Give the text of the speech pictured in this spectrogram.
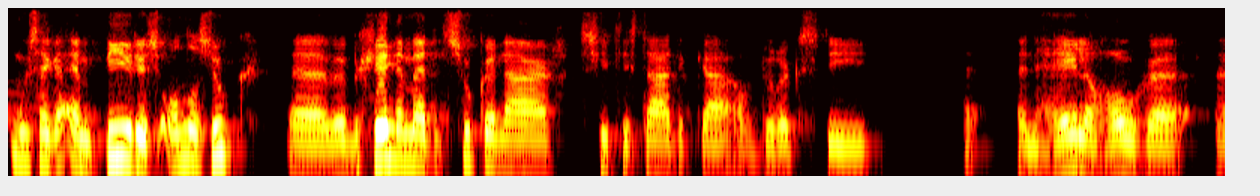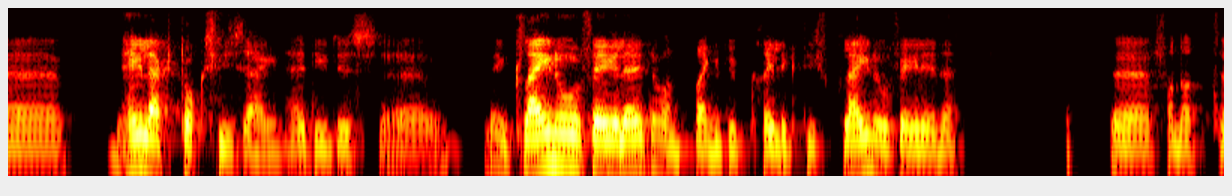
moet zeggen, empirisch onderzoek. Uh, we beginnen met het zoeken naar cytostatica of drugs die eh, een hele hoge, uh, heel erg toxisch zijn. Hè, die dus uh, in kleine hoeveelheden, want het brengt natuurlijk relatief kleine hoeveelheden van, dat,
